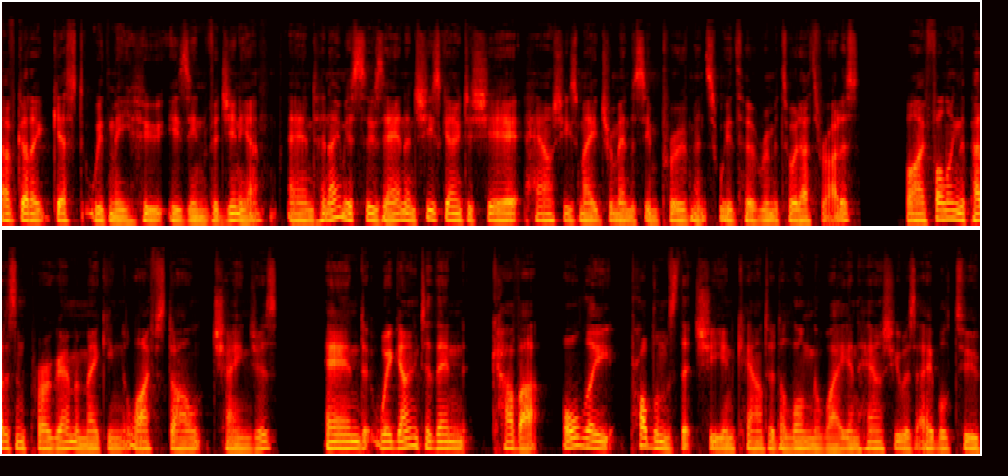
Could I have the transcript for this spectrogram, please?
I've got a guest with me who is in Virginia, and her name is Suzanne, and she's going to share how she's made tremendous improvements with her rheumatoid arthritis by following the Paddison program and making lifestyle changes. And we're going to then cover all the problems that she encountered along the way and how she was able to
